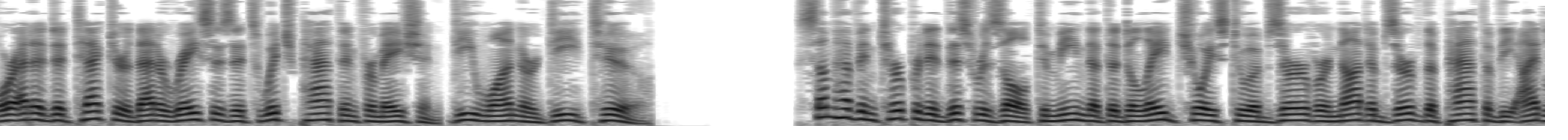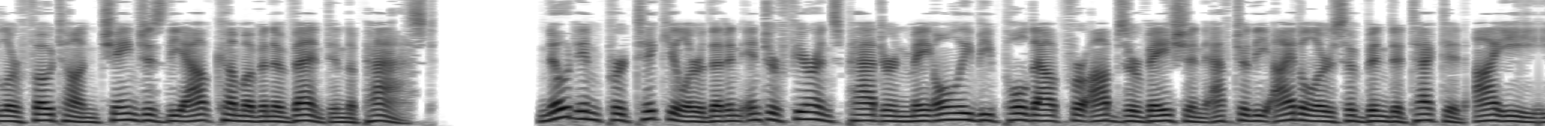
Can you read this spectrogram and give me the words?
or at a detector that erases its which path information D1 or D2. Some have interpreted this result to mean that the delayed choice to observe or not observe the path of the idler photon changes the outcome of an event in the past. Note in particular that an interference pattern may only be pulled out for observation after the idlers have been detected i.e.,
